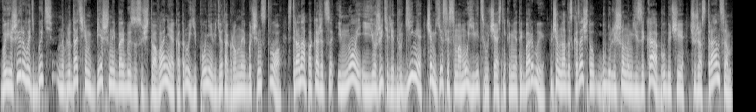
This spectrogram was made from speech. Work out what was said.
Воежировать быть наблюдателем бешеной борьбы за существование, которую Япония ведет огромное большинство. Страна покажется иной и ее жители другими, чем если самому явиться участниками этой борьбы. Причем надо сказать, что буду лишенным языка, будучи чужестранцем,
